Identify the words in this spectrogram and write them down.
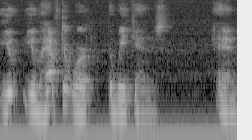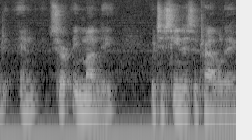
you you have to work the weekends, and and certainly Monday, which is seen as a travel day,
